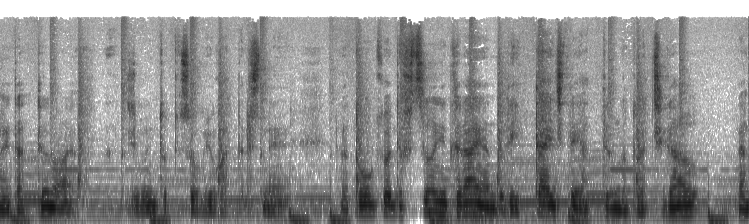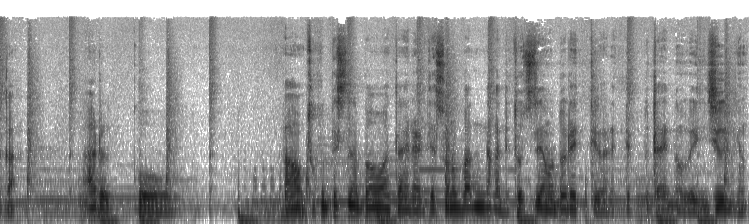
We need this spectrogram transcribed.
えたっていうのは自分にとってすごく良かったですね。東京で普通にクライアントで1対1でやってるのとは違うなんかあるこう場を特別な場を与えられてその場の中で突然踊れって言われて舞台の上に10人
